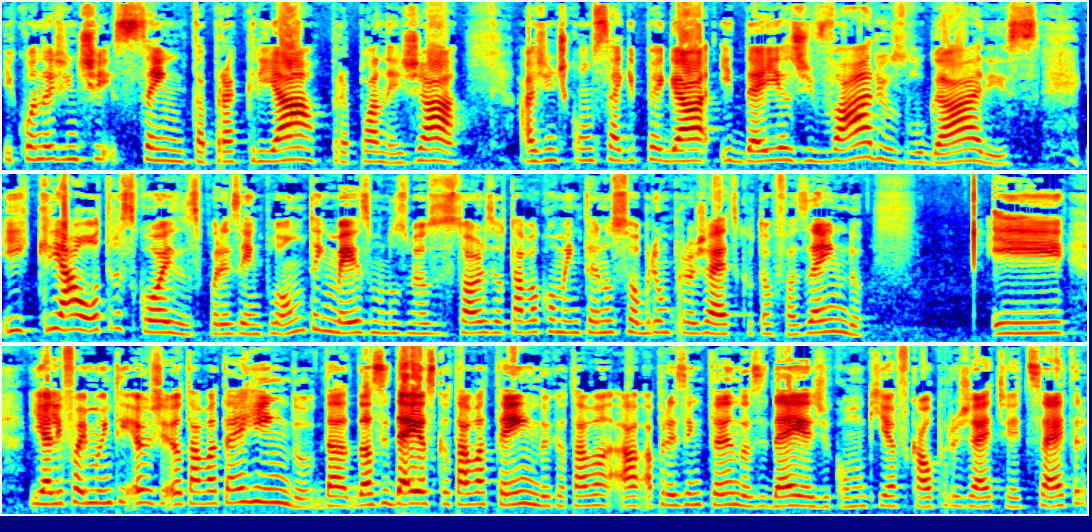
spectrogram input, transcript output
e quando a gente senta para criar, para planejar, a gente consegue pegar ideias de vários lugares e criar outras coisas. Por exemplo, ontem mesmo nos meus stories eu estava comentando sobre um projeto que eu estou fazendo e, e ali foi muito. Eu, eu tava até rindo da, das ideias que eu tava tendo, que eu tava a, apresentando as ideias de como que ia ficar o projeto e etc.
